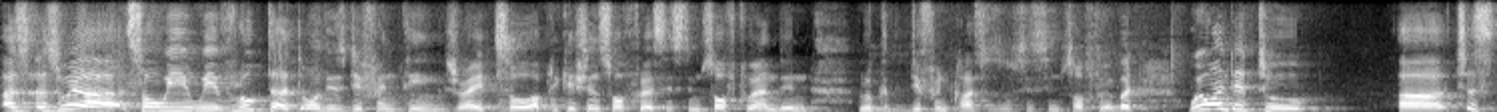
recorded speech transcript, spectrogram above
as, as we are, so we, we've looked at all these different things, right? So application software, system software, and then look at different classes of system software. But we wanted to uh, just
